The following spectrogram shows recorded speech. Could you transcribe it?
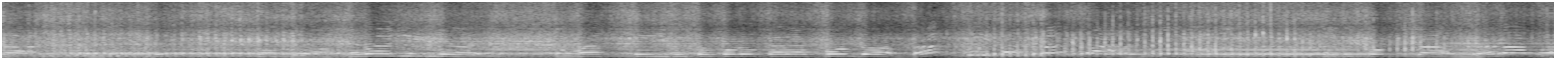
さあそして今度はホバリング止まっているところから今度はバックいたしました、ヘリコプター7号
